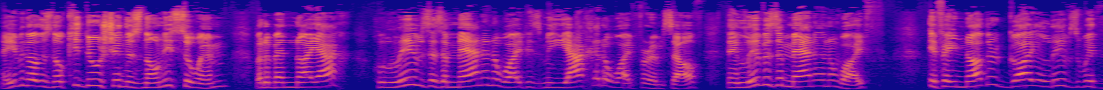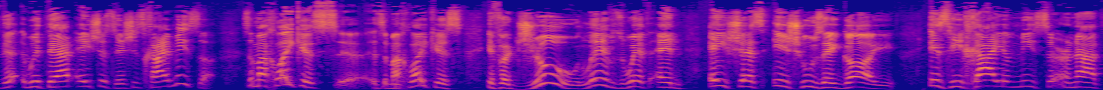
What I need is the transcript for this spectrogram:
Now, even though there's no Kiddushin, there's no Nisuim, but a ben noach who lives as a man and a wife is miyached a wife for himself. They live as a man and a wife. If another guy lives with the, with that Eishes Ish, is Chayiv Misa. It's a machlaikis. Uh, it's a machlaikis. If a Jew lives with an Eishes Ish who's a guy, is he Chayiv Misa or not?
